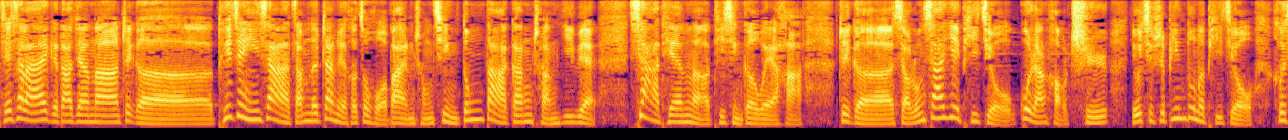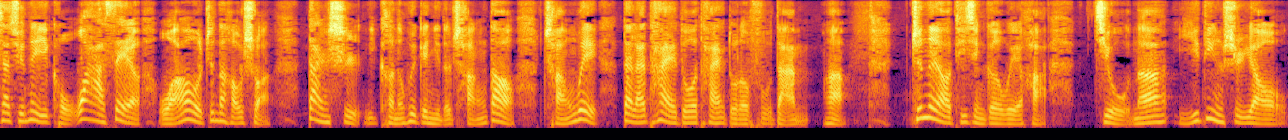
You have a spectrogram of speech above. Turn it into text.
接下来给大家呢，这个推荐一下咱们的战略合作伙伴重庆东大肛肠医院。夏天了，提醒各位哈，这个小龙虾叶啤酒固然好吃，尤其是冰冻的啤酒，喝下去那一口，哇塞，哇哦，真的好爽。但是你可能会给你的肠道、肠胃带来太多太多的负担啊！真的要提醒各位哈，酒呢一定是要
